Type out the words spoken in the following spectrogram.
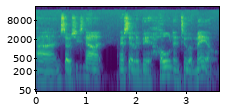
Uh, and so she's not necessarily beholden to a male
